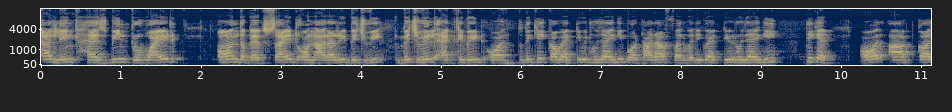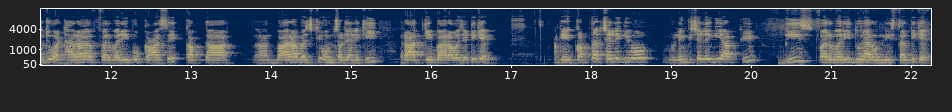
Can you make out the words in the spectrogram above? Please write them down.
a link has been provided on the website on R R which we which will activate on तो देखिए कब एक्टिवेट हो जाएगी? वो अठारह फरवरी को एक्टिवेट हो जाएगी, ठीक है? और आपका जो अठारह फरवरी को कहाँ से? कब बारह बज के, उनसठ यानी कि रात के बारह बजे, ठीक है? ओके, कब तक चलेगी वो? लिंक चलेगी आपकी बीस फरवरी दो हज़ार उन्नीस तक, ठीक है?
